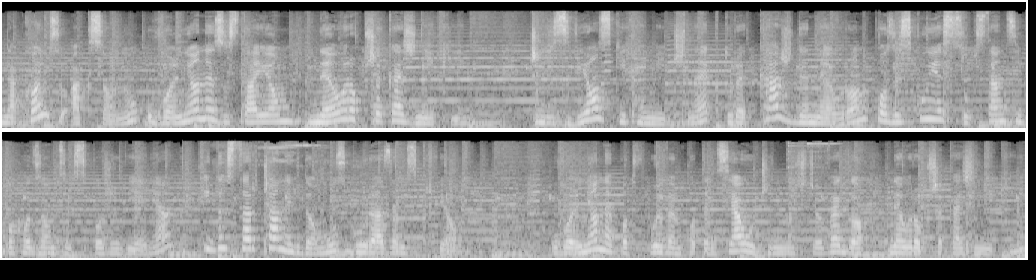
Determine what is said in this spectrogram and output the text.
Na końcu aksonu uwolnione zostają neuroprzekaźniki, czyli związki chemiczne, które każdy neuron pozyskuje z substancji pochodzących z pożywienia i dostarczanych do mózgu razem z krwią. Uwolnione pod wpływem potencjału czynnościowego neuroprzekaźniki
